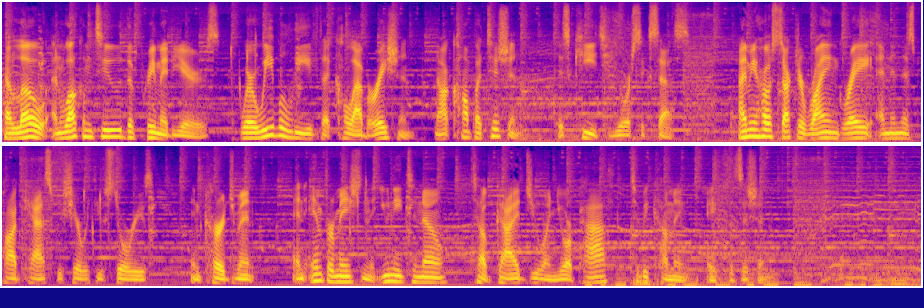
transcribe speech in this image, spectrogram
Hello, and welcome to the Pre Med Years, where we believe that collaboration, not competition, is key to your success. I'm your host, Dr. Ryan Gray, and in this podcast, we share with you stories, encouragement, and information that you need to know to help guide you on your path to becoming a physician.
